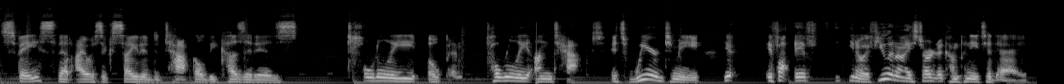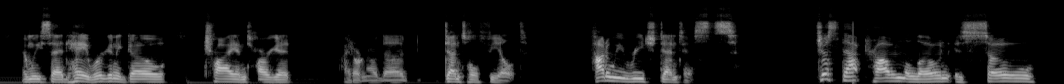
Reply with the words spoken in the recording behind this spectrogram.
space that I was excited to tackle because it is totally open, totally untapped. It's weird to me. if if you know if you and I started a company today and we said, "Hey, we're going to go try and target I don't know, the dental field. How do we reach dentists? Just that problem alone is so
